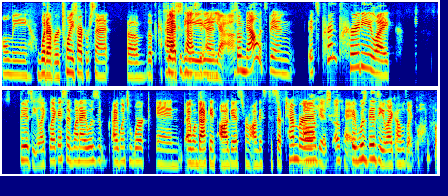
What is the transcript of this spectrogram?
only whatever twenty five percent of the yeah, capacity, capacity. and yeah. so now it's been it's been pretty like busy. Like like I said, when I was I went to work in I went back in August from August to September. August. Okay. It was busy. Like I was like, oh, fu-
